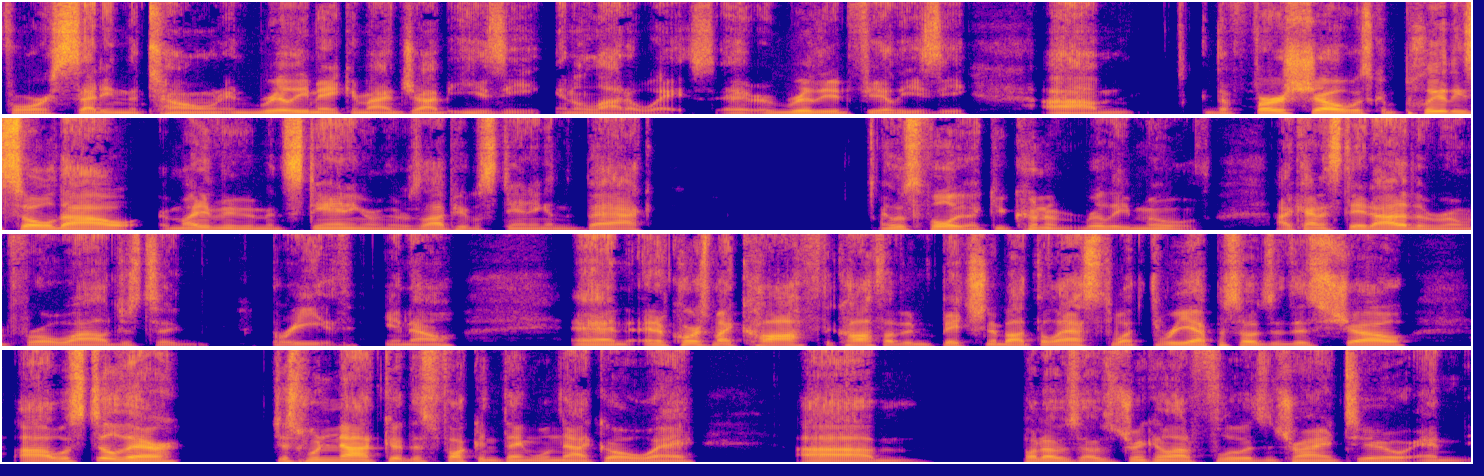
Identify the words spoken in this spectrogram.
for setting the tone and really making my job easy in a lot of ways. It really did feel easy. Um, the first show was completely sold out. It might have even been standing room. There was a lot of people standing in the back. It was full, like you couldn't really move. I kind of stayed out of the room for a while just to breathe, you know. And and of course my cough, the cough I've been bitching about the last what three episodes of this show, uh, was still there. Just would not go. This fucking thing will not go away. Um, but I was I was drinking a lot of fluids and trying to. And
